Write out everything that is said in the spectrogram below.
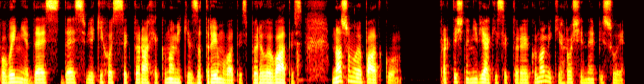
повинні десь, десь в якихось секторах економіки затримуватись, переливатись. В нашому випадку практично ні в які сектори економіки гроші не пішли.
